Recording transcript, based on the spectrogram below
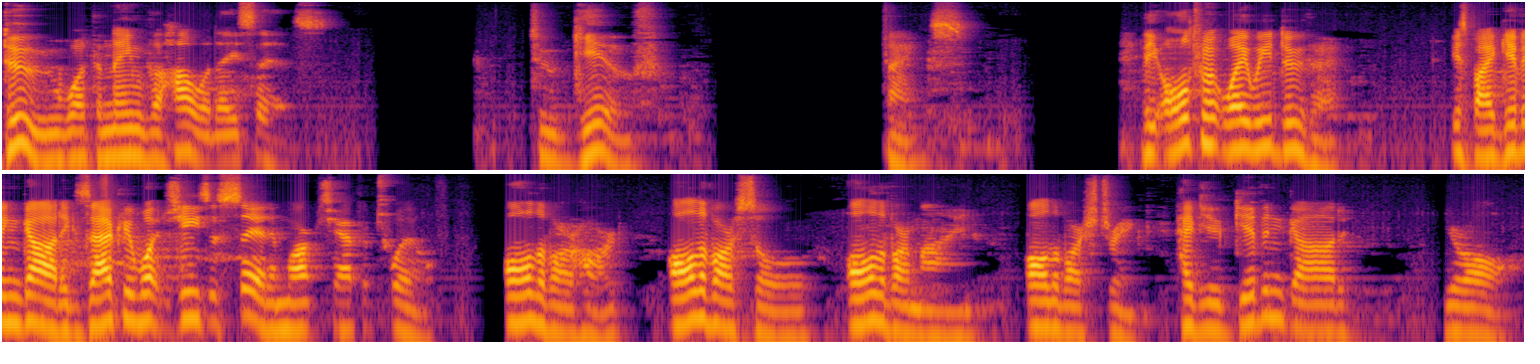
do what the name of the holiday says? To give thanks. The ultimate way we do that is by giving God exactly what Jesus said in Mark chapter 12 all of our heart, all of our soul, all of our mind, all of our strength? Have you given God your all?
